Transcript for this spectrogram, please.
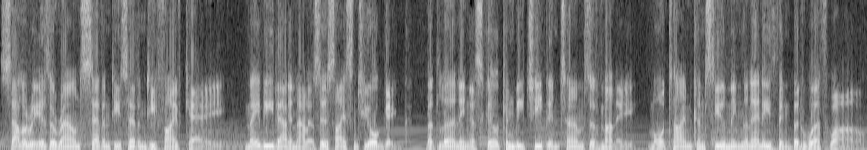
salary is around 70-75k. Maybe data analysis isn't your gig, but learning a skill can be cheap in terms of money, more time consuming than anything but worthwhile.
